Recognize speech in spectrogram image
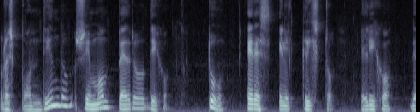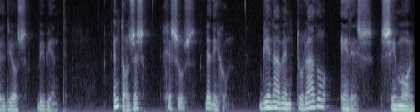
Respondiendo Simón Pedro dijo, tú eres el Cristo, el Hijo del Dios viviente. Entonces Jesús le dijo, Bienaventurado eres, Simón,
